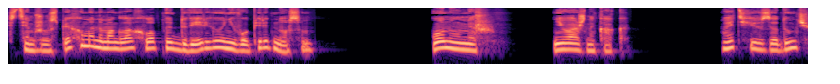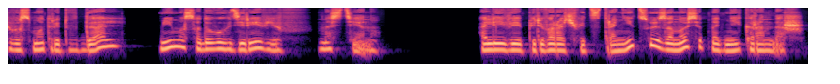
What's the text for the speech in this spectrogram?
С тем же успехом она могла хлопнуть дверью у него перед носом. Он умер. Неважно как. Мэтью задумчиво смотрит вдаль, мимо садовых деревьев, на стену. Оливия переворачивает страницу и заносит над ней карандаш.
